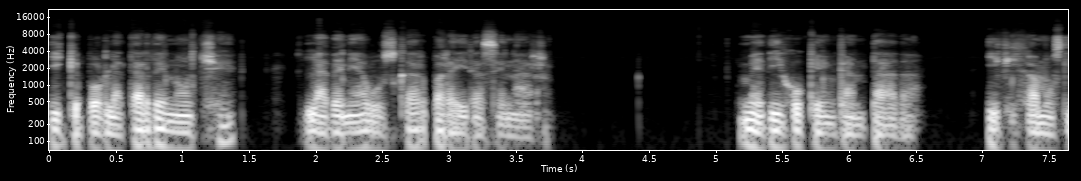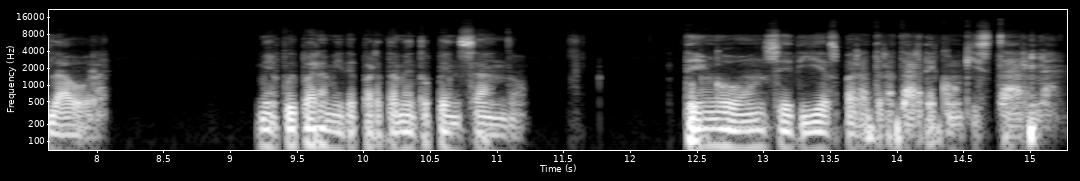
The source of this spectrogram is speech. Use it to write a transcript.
y que por la tarde-noche la venía a buscar para ir a cenar. Me dijo que encantada y fijamos la hora. Me fui para mi departamento pensando, tengo once días para tratar de conquistarla.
